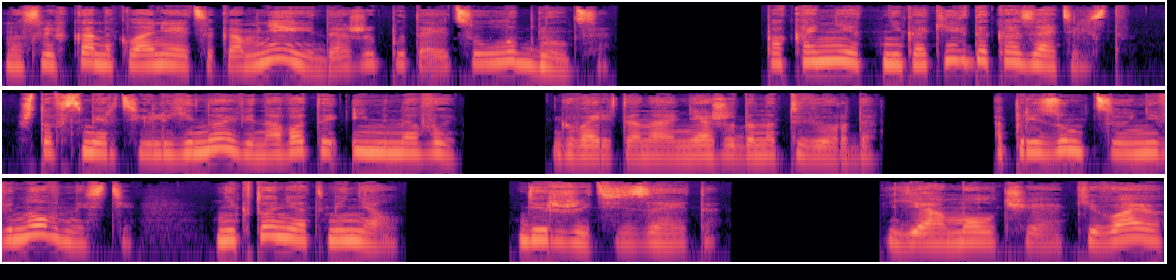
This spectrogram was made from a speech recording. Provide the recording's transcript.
но слегка наклоняется ко мне и даже пытается улыбнуться. «Пока нет никаких доказательств, что в смерти Ильиной виноваты именно вы», — говорит она неожиданно твердо. «А презумпцию невиновности никто не отменял. Держитесь за это». Я молча киваю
